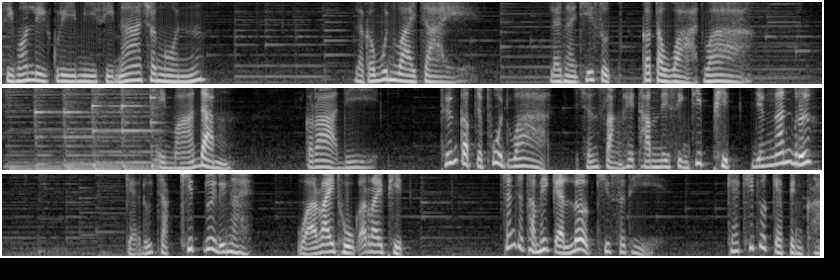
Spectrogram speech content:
ซีมอนลีกรีมีสีหน้าชงน แล้วก็วุ่นวายใจ และในที่สุดก็ตวาดว่า ไอ้หมาดำกล้าดี ถึงกับจะพูดว่า ฉันสั่งให้ทำในสิ่งที่ผิดอย่างนั้นหรือ แกรู้จักคิดด้วยหรือไง ว่าอะไรถูกอะไรผิด ฉันจะทำให้แกเลิกคิดสักทีแกคิดว่าแกเป็นใคร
